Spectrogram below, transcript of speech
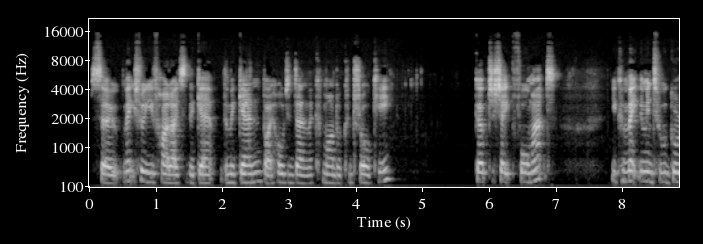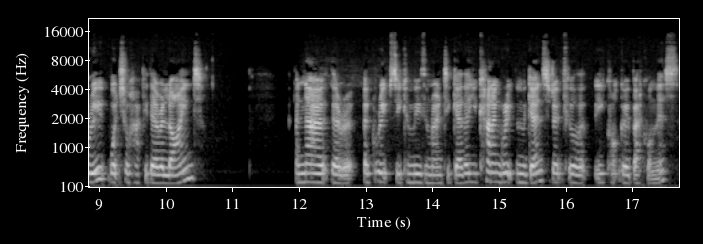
So make sure you've highlighted them again by holding down the Command or Control key. Go up to Shape Format. You can make them into a group once you're happy they're aligned and now they're a, group so you can move them around together. You can ungroup them again so don't feel that you can't go back on this.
